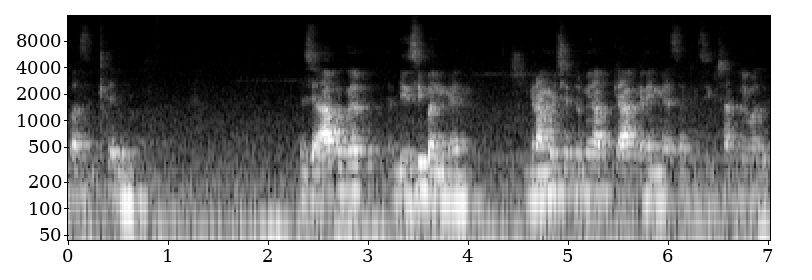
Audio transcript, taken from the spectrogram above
बस इतना ही। जैसे आप अगर डीसी बन गए ग्रामीण क्षेत्र में आप क्या करेंगे ऐसा कि शिक्षा का लेवल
